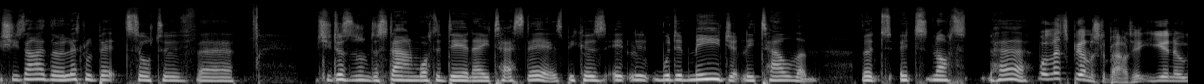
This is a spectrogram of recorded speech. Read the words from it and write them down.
she's either a little bit sort of. Uh, she doesn't understand what a DNA test is because it would immediately tell them that it's not her. Well, let's be honest about it. You know,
